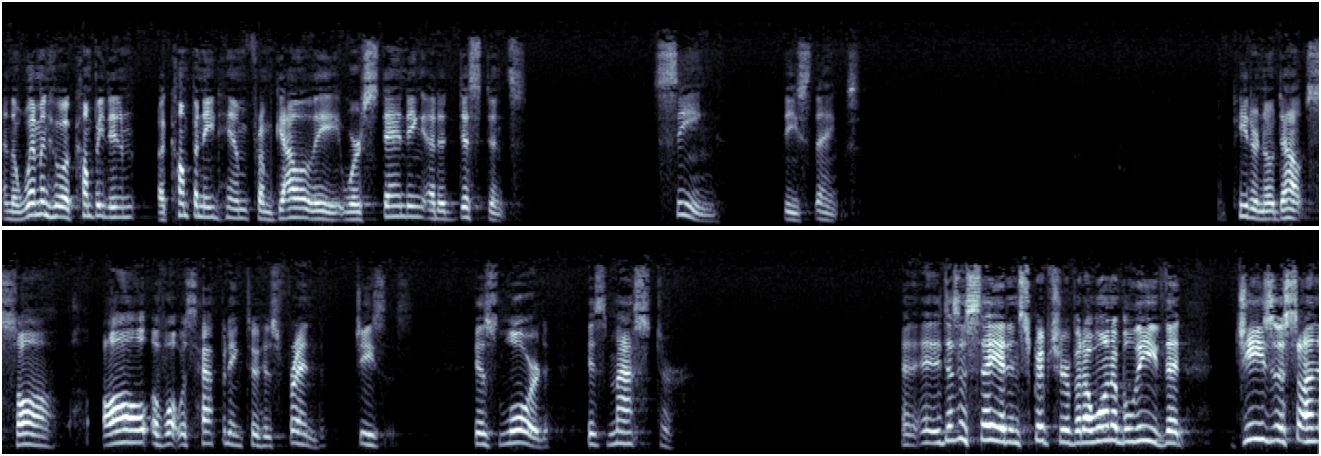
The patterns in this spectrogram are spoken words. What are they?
And the women who accompanied him, accompanied him from Galilee were standing at a distance, seeing these things. And Peter, no doubt, saw all of what was happening to his friend, Jesus, his Lord, his Master. And it doesn't say it in Scripture, but I want to believe that Jesus on,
